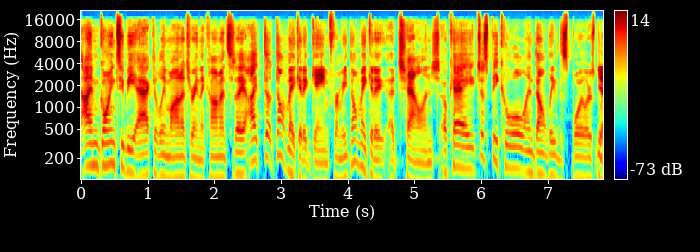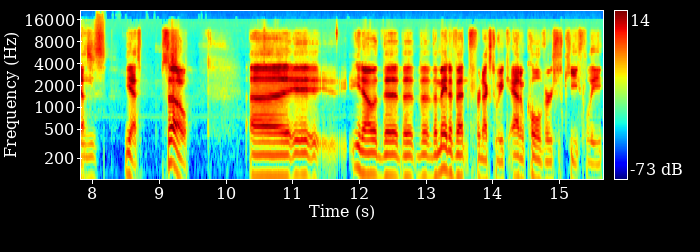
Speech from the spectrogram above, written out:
I, I'm going to be actively monitoring the comments today. I don't, don't make it a game for me. Don't make it a, a challenge. Okay, just be cool and don't leave the spoilers, please. Yes. yes. So, uh, i- you know, the, the, the, the main event for next week, Adam Cole versus Keith Lee.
